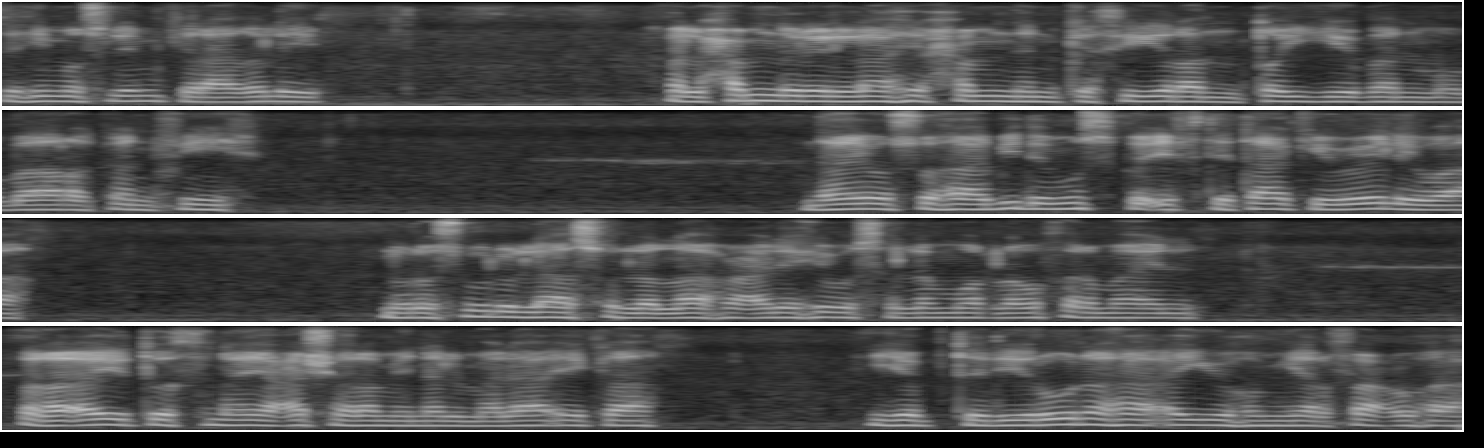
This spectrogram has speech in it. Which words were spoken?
صحیح مسلم کې راغلي الحمد لله حمدا كثيرا طيبا مباركا فيه دا یو صحابي د موس په افتتاح کې ویلي و نو رسول الله صلی الله علیه وسلم ورله فرمایل رأيت 12 من الملائکه يبتدرونها ايهم يرفعها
